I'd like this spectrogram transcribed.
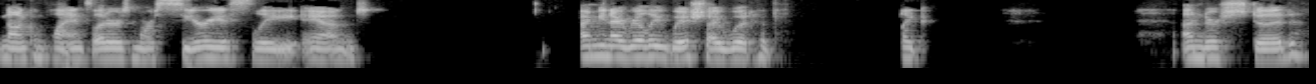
non-compliance letters more seriously and I mean, I really wish I would have like understood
